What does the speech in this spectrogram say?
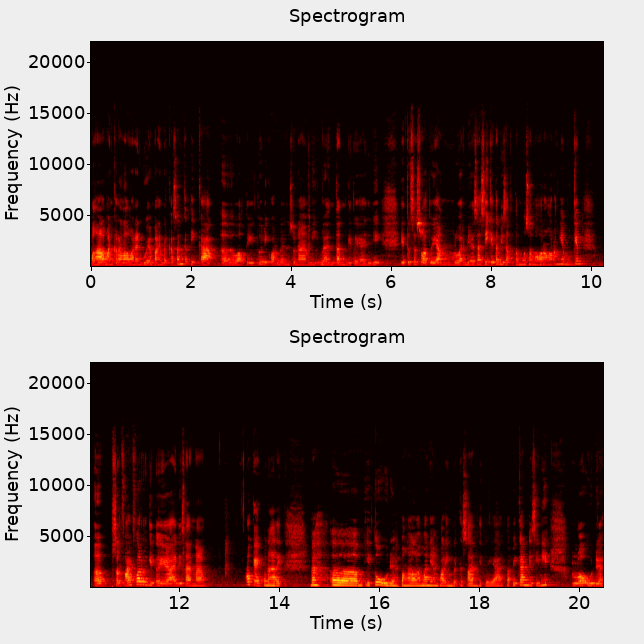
pengalaman kerelawanan gue yang paling berkesan ketika uh, waktu itu di korban tsunami Banten gitu ya. Jadi itu sesuatu yang luar biasa sih kita bisa ketemu sama orang-orang yang mungkin uh, survivor gitu ya di sana. Oke, menarik. Nah, em, itu udah pengalaman yang paling berkesan gitu ya. Tapi kan di sini lo udah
